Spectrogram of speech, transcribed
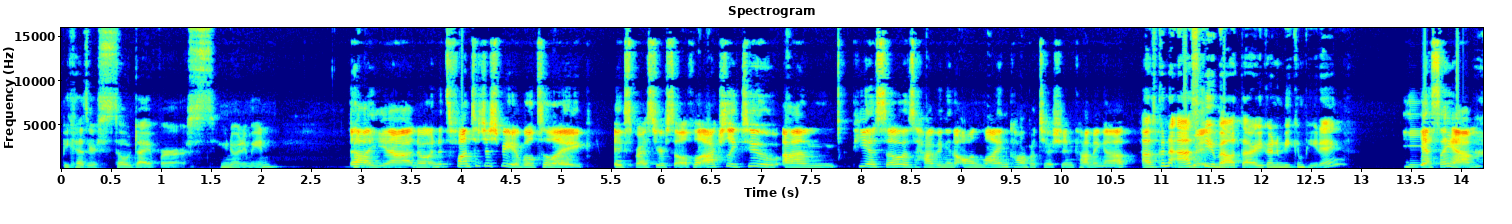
because you're so diverse. You know what I mean? Uh, yeah, no, and it's fun to just be able to like express yourself. Well, actually, too, um, PSO is having an online competition coming up. I was going to ask Wait. you about that. Are you going to be competing? Yes, I am.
